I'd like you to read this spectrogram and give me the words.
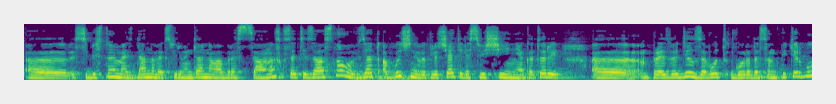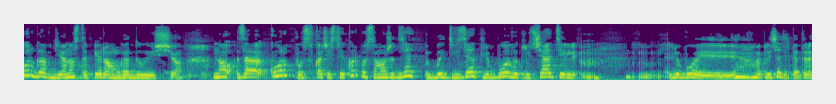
э, себестоимость данного экспериментального образца. У нас, кстати, за основу взят обычный выключатель освещения, который э, производил завод города Санкт-Петербурга в 91 году еще. Но за корпус, в качестве корпуса может взять, быть взят любой выключатель, м, любой выключатель, который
